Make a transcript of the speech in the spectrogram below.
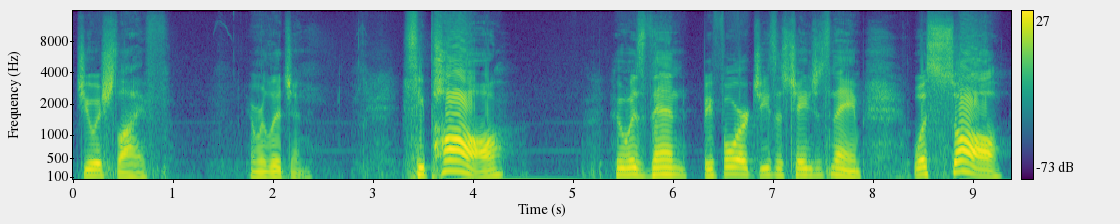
Jewish life and religion. See, Paul, who was then, before Jesus changed his name, was Saul,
